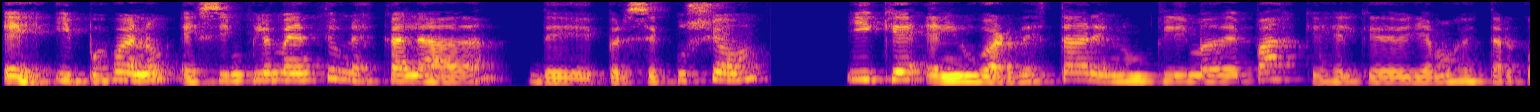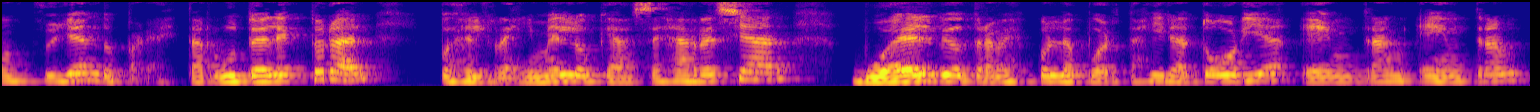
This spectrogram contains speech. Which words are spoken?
Eh, y pues bueno, es simplemente una escalada de persecución y que en lugar de estar en un clima de paz, que es el que deberíamos estar construyendo para esta ruta electoral, pues el régimen lo que hace es arreciar, vuelve otra vez con la puerta giratoria, entran, entran,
